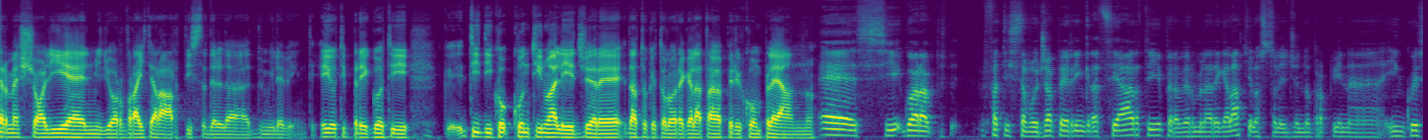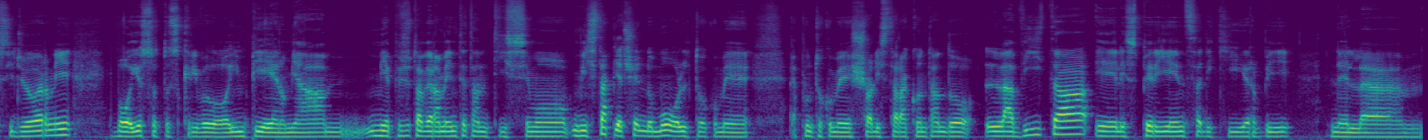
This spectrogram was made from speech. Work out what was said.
per me Scioli è il miglior writer artist del 2020 e io ti prego, ti, ti, dico, continua a leggere dato che te l'ho regalata per il compleanno. Eh sì, guarda, infatti stavo già per ringraziarti per avermela regalata, io la sto leggendo proprio in, in questi giorni. Boh, io sottoscrivo in pieno, mi, ha, mi, è piaciuta veramente tantissimo, mi sta piacendo molto come, appunto, come Scioli sta raccontando la vita e l'esperienza di Kirby nel,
